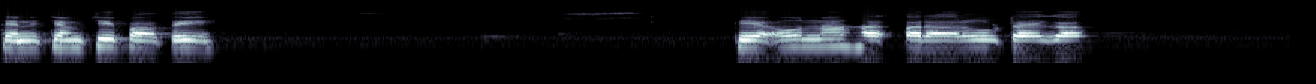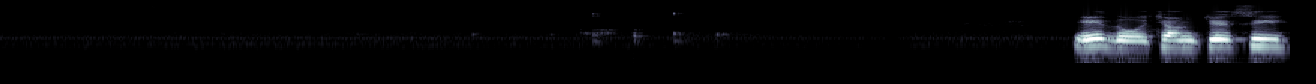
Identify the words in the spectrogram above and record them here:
ਤਿੰਨ ਚਮਚੇ ਪਾਤੇ। ਤੇ ਉਹਨਾਂ ਅਰਾਰੋਟ ਹੈਗਾ। ਇਹ ਦੋ ਚਮਚੇ ਸੀ।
